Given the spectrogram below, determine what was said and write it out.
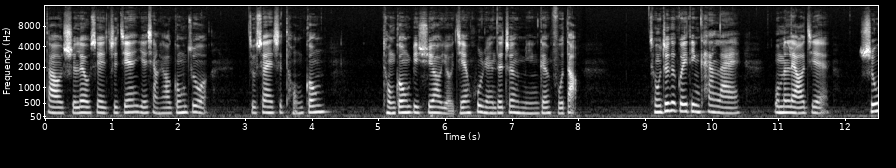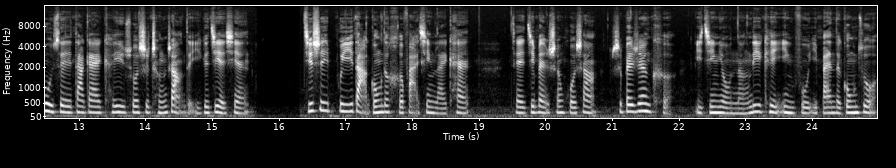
到十六岁之间也想要工作，就算是童工，童工必须要有监护人的证明跟辅导。从这个规定看来，我们了解十五岁大概可以说是成长的一个界限。即使不以打工的合法性来看，在基本生活上是被认可，已经有能力可以应付一般的工作。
